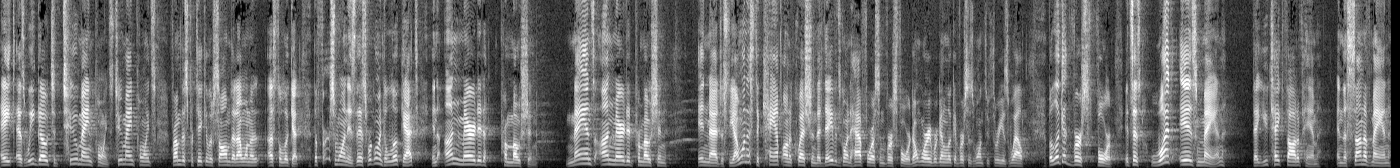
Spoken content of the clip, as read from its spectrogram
8 as we go to two main points, two main points from this particular psalm that I want us to look at. The first one is this we're going to look at an unmerited promotion, man's unmerited promotion in majesty. I want us to camp on a question that David's going to have for us in verse 4. Don't worry, we're going to look at verses 1 through 3 as well. But look at verse 4. It says, What is man that you take thought of him, and the Son of Man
